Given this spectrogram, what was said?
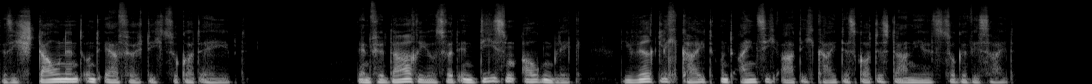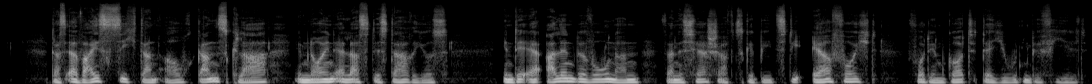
der sich staunend und ehrfürchtig zu Gott erhebt. Denn für Darius wird in diesem Augenblick die Wirklichkeit und Einzigartigkeit des Gottes Daniels zur Gewissheit. Das erweist sich dann auch ganz klar im neuen Erlass des Darius, in der er allen Bewohnern seines Herrschaftsgebiets die Ehrfurcht vor dem Gott der Juden befiehlt.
